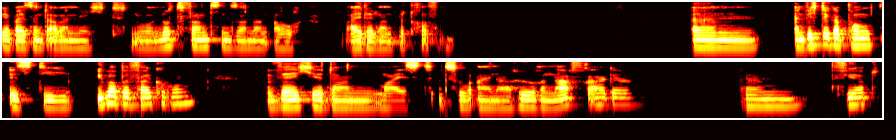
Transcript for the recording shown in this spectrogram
hierbei sind aber nicht nur Nutzpflanzen, sondern auch Weideland betroffen. Ähm, ein wichtiger Punkt ist die Überbevölkerung, welche dann meist zu einer höheren Nachfrage ähm, führt.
